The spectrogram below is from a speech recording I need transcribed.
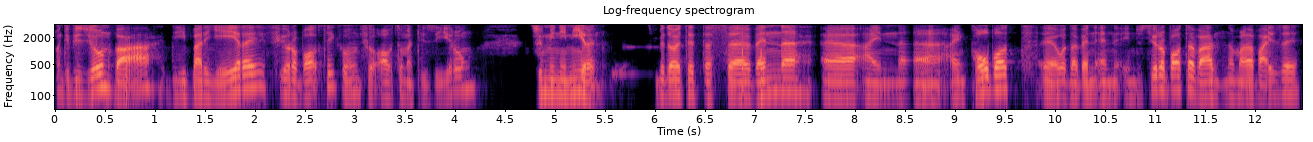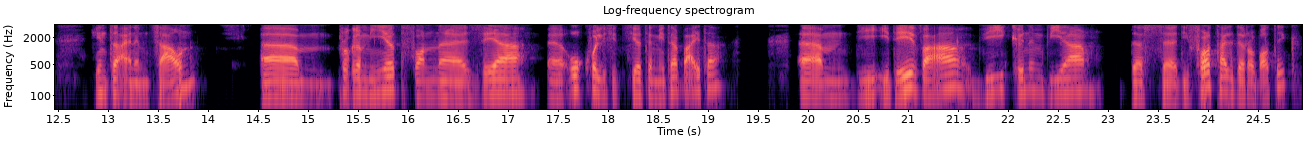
Und die Vision war, die Barriere für Robotik und für Automatisierung zu minimieren bedeutet, dass äh, wenn äh, ein, äh, ein Cobot äh, oder wenn ein Industrieroboter war normalerweise hinter einem Zaun ähm, programmiert von äh, sehr äh, hochqualifizierten Mitarbeitern. Ähm, die Idee war, wie können wir das, äh, die Vorteile der Robotik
